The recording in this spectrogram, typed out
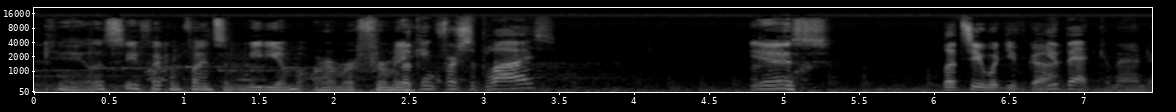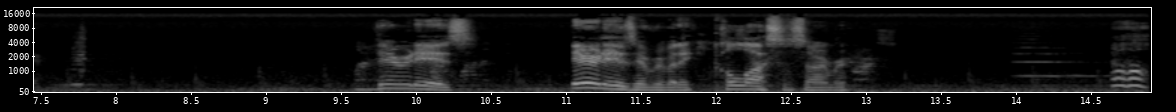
Okay, let's see if I can find some medium armor for me. Looking for supplies? Yes, Let's see what you've got. You bet, Commander. there it is. There it is, everybody. Colossus armor. Oh.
